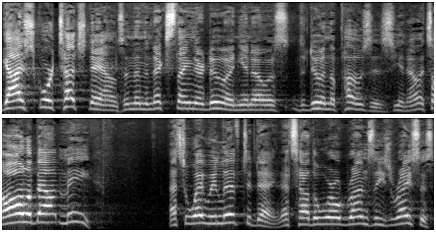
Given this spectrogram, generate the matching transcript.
guys score touchdowns, and then the next thing they're doing, you know, is they're doing the poses. You know, it's all about me. That's the way we live today. That's how the world runs these races.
